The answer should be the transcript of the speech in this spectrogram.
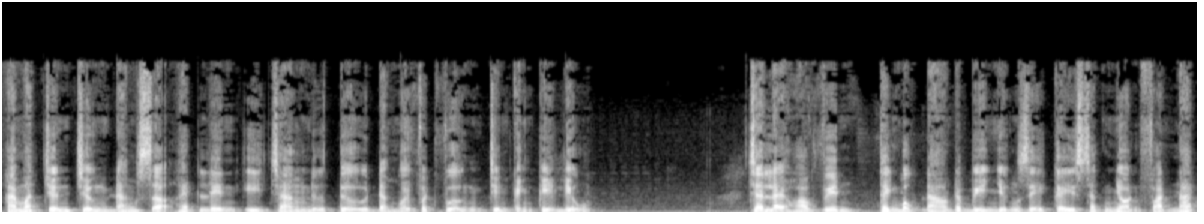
Hai mắt trần trừng đáng sợ hét lên y chang nữ tử đang ngồi vất vưởng trên cành cây liễu Trở lại hoa viên, thanh mộc đao đã bị những rễ cây sắc nhọn phá nát.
